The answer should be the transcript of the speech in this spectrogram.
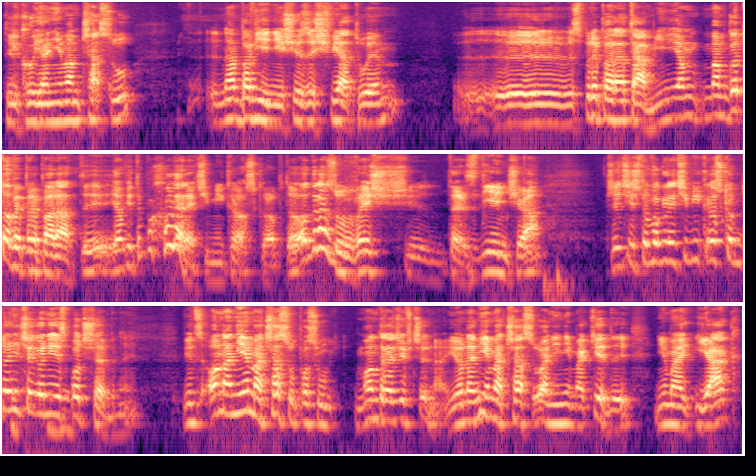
tylko ja nie mam czasu na bawienie się ze światłem, yy, z preparatami. Ja mam gotowe preparaty. Ja mówię, to po cholerę ci mikroskop. To od razu weź te zdjęcia. Przecież to w ogóle ci mikroskop do niczego nie jest potrzebny. Więc ona nie ma czasu posług... Mądra dziewczyna. I ona nie ma czasu, ani nie ma kiedy, nie ma jak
